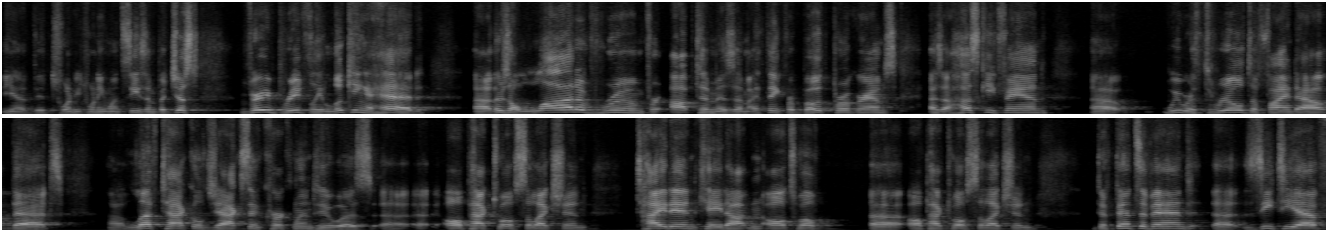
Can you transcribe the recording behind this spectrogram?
you know the 2021 season. But just very briefly, looking ahead, uh, there's a lot of room for optimism, I think, for both programs. As a Husky fan, uh, we were thrilled to find out that uh, left tackle Jackson Kirkland, who was uh, uh, all Pac 12 selection, tight end Cade Otton, all 12, uh, all Pac 12 selection, defensive end ZTF,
